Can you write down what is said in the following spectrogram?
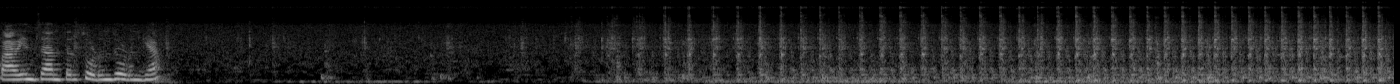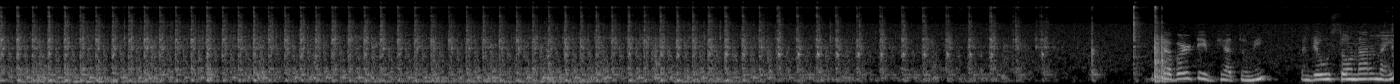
पावींचं अंतर सोडून जोडून घ्या. डबल टीप घ्या तुम्ही. म्हणजे उसवणार नाही.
